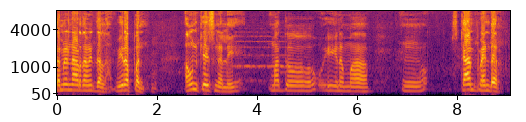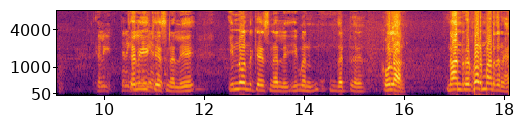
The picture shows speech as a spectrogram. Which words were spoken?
ತಮಿಳ್ನಾಡ್ದವಿದ್ದಲ್ಲ ವೀರಪ್ಪನ್, ಅವನ ಕೇಸ್ನಲ್ಲಿ ಮತ್ತು ಈ ನಮ್ಮ ಸ್ಟ್ಯಾಂಪ್ ವೆಂಡರ್. ತೆಲುಗಿ. ಕೇಸ್ನಲ್ಲಿ ಇನ್ನೊಂದು ಕೇಸ್ನಲ್ಲಿ ಈವನ್ ದಟ್ ಕೋಲಾರ್. ನಾನು ರೆಫರ್ ಮಾಡಿದ್ರೆ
